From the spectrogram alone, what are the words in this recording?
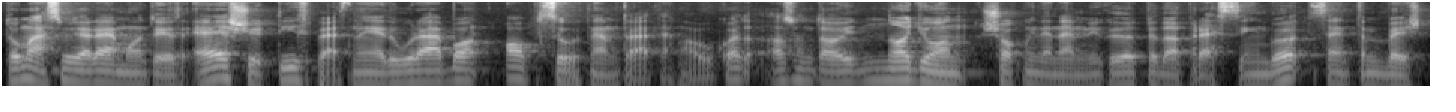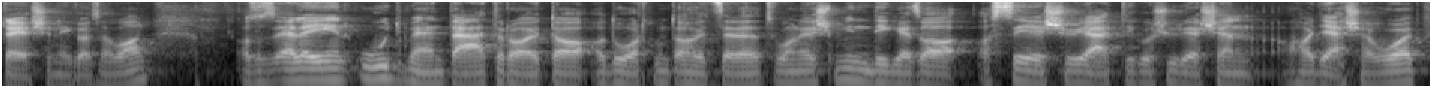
Tomás Müller elmondta, hogy az első 10 perc, negyed órában abszolút nem találták magukat. Azt mondta, hogy nagyon sok minden nem működött, például a pressingből, szerintem be is teljesen igaza van. Az az elején úgy ment át rajta a Dortmund, ahogy szeretett volna, és mindig ez a, a szélső játékos üresen hagyása volt,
